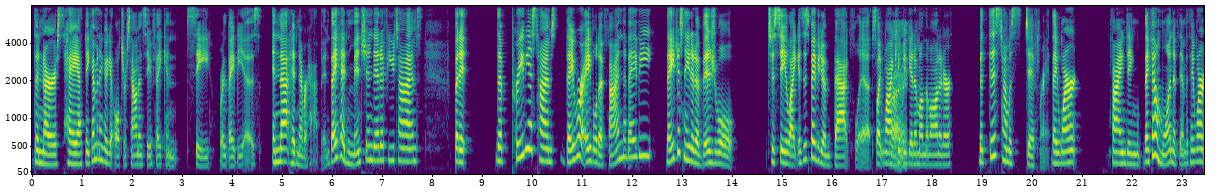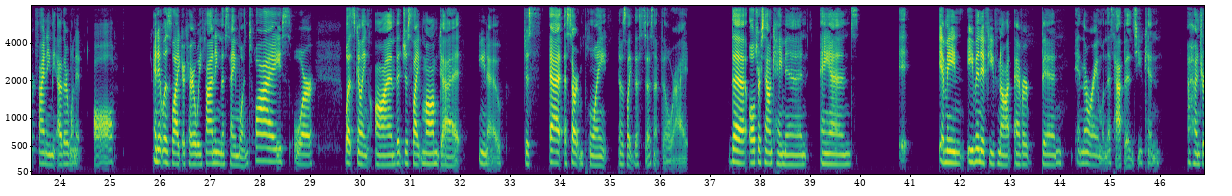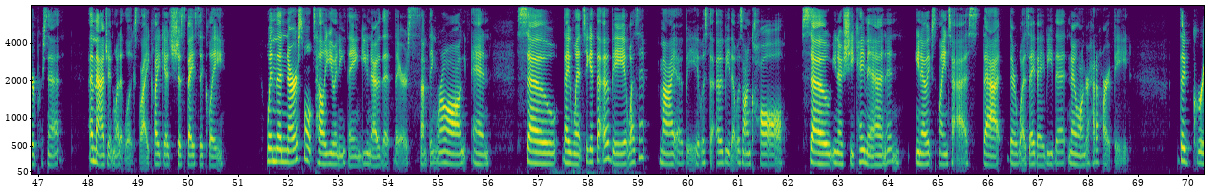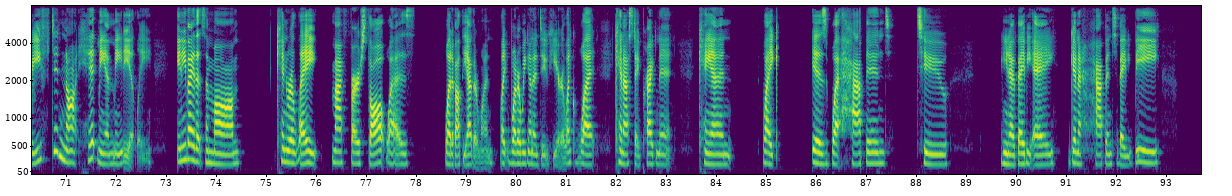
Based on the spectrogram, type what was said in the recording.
the nurse, hey, I think I'm going to go get ultrasound and see if they can see where the baby is. And that had never happened. They had mentioned it a few times, but it the previous times they were able to find the baby, they just needed a visual to see like is this baby doing backflips? Like why right. can't we get him on the monitor? But this time was different. They weren't finding they found one of them, but they weren't finding the other one at all. And it was like, okay, are we finding the same one twice or what's going on? But just like mom gut, you know, just at a certain point, it was like, this doesn't feel right. The ultrasound came in, and I mean, even if you've not ever been in the room when this happens, you can 100% imagine what it looks like. Like, it's just basically when the nurse won't tell you anything, you know that there's something wrong. And so they went to get the OB. It wasn't my OB, it was the OB that was on call so, you know, she came in and, you know, explained to us that there was a baby that no longer had a heartbeat. The grief did not hit me immediately. Anybody that's a mom can relate. My first thought was, what about the other one? Like, what are we going to do here? Like, what can I stay pregnant? Can, like, is what happened to, you know, baby A going to happen to baby B.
